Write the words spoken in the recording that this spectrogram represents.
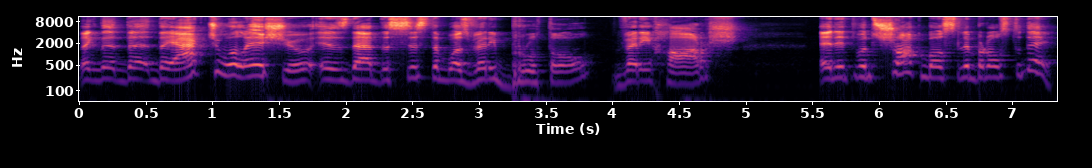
Like the, the, the actual issue is that the system was very brutal, very harsh, and it would shock most liberals today.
